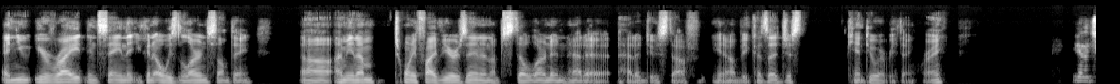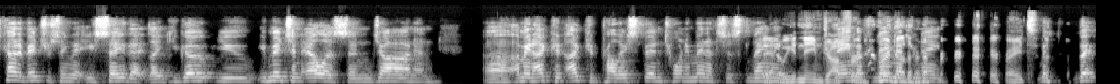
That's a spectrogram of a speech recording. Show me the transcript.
And you you're right in saying that you can always learn something. Uh, i mean i'm 25 years in and i'm still learning how to how to do stuff you know because i just can't do everything right you know, it's kind of interesting that you say that. Like you go, you you mentioned Ellis and John, and uh, I mean, I could I could probably spend twenty minutes just naming. Yeah, we could name drop name for, for another name, right? But, but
